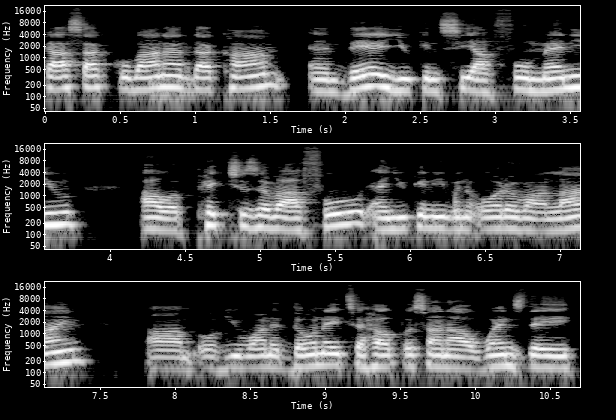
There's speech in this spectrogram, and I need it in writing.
casacubana.com and there you can see our full menu, our pictures of our food, and you can even order online. Um, or if you want to donate to help us on our Wednesday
